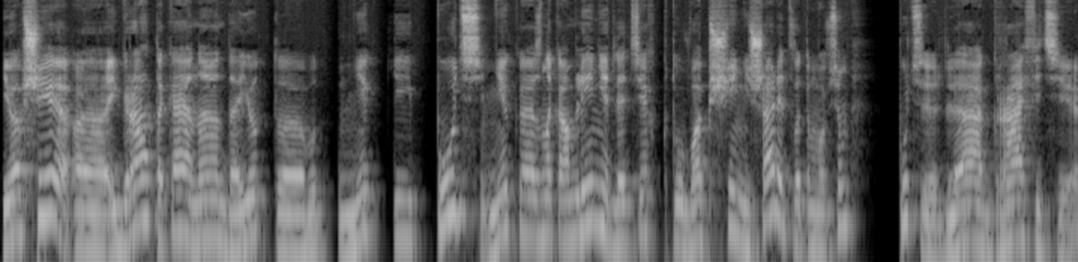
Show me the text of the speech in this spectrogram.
И вообще э, игра такая, она дает э, вот некий путь, некое ознакомление для тех, кто вообще не шарит в этом во всем. Путь для граффити,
